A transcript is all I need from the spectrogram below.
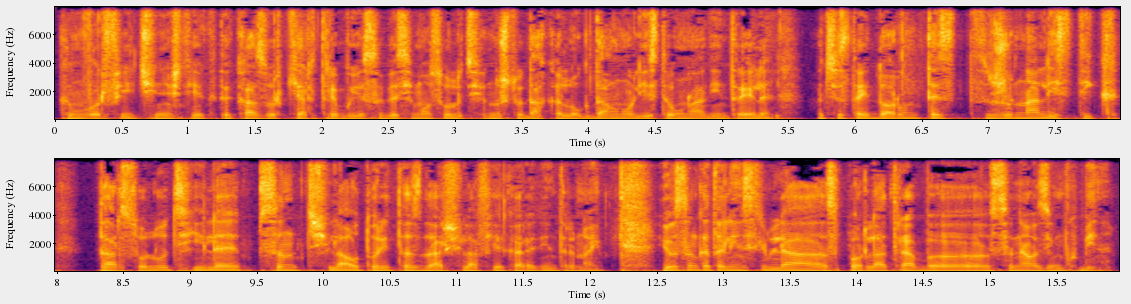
când vor fi cine știe câte cazuri, chiar trebuie să găsim o soluție. Nu știu dacă lockdown-ul este una dintre ele. Acesta e doar un test jurnalistic, dar soluțiile sunt și la autorități, dar și la fiecare dintre noi. Eu sunt Cătălin Striblea, spor la treabă, să ne auzim cu bine.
